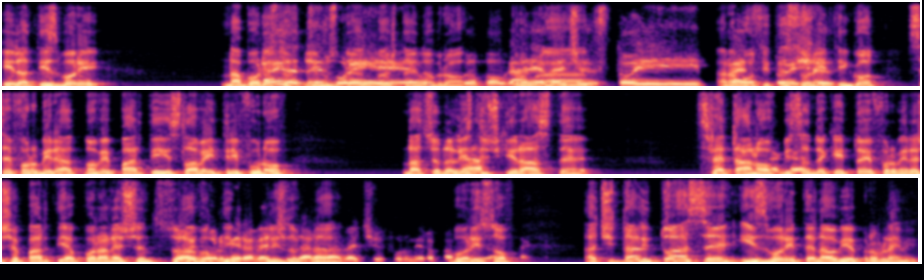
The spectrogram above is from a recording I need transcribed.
Идат избори, на Борисов Ајде, не му стојат избори баш најдобро. во Българија веќе стои Работите со рейтингот, се формираат нови партии, Славеј Трифунов националистички Да. расте, Цветанов, Така мислам дека и тој формираше партија поранешен Тој соработник близок да, да, на веќе формира партија. Борисов. Да, така. Значи, дали тоа се изворите на овие проблеми?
